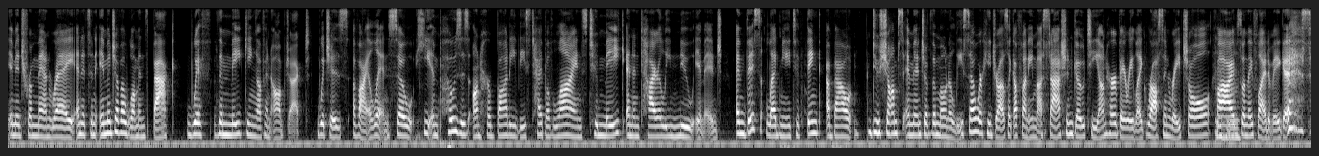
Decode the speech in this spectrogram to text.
image from Man Ray, and it's an image of a woman's back with the making of an object, which is a violin. So he imposes on her body these type of lines to make an entirely new image And this led me to think about Duchamp's image of the Mona Lisa, where he draws like a funny mustache and goatee on her, very like Ross and Rachel vibes mm-hmm. when they fly to Vegas.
